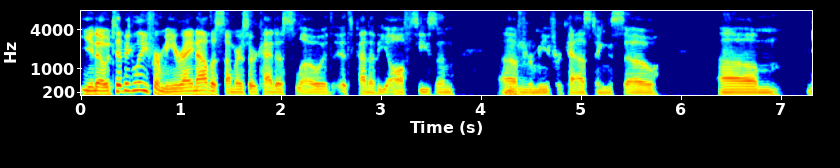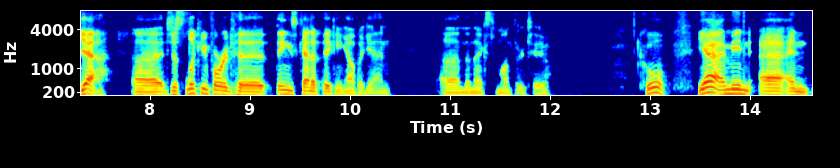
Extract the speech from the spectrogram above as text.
you know typically for me right now the summers are kind of slow it's, it's kind of the off season uh, for Mhm. me for casting so um yeah uh just looking forward to things kind of picking up again uh, in the next month or two Cool. Yeah, I mean, uh, and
